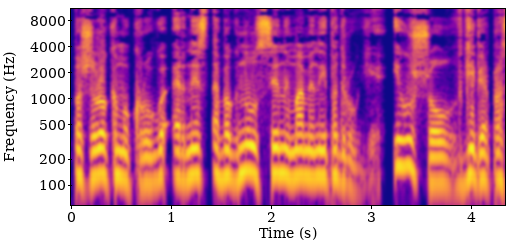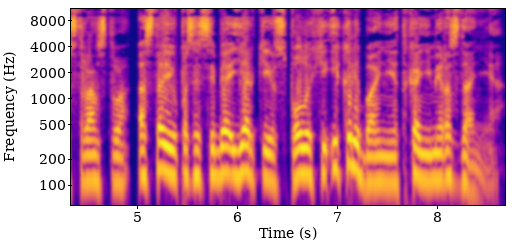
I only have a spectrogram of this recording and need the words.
По широкому кругу Эрнест обогнул сына маминой подруги и ушел в гиперпространство, оставив после себя яркие всполохи и колебания ткани мироздания.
